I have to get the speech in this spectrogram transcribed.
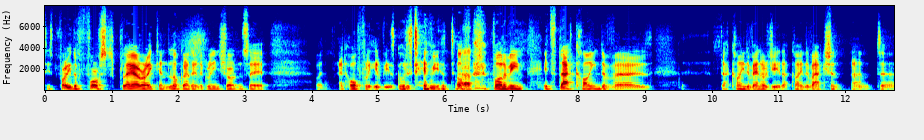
he's probably the first player I can look at in a green shirt and say, and hopefully he'll be as good as Damien Duff. Yeah. But I mean, it's that kind of. Uh, that kind of energy, that kind of action, and uh,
